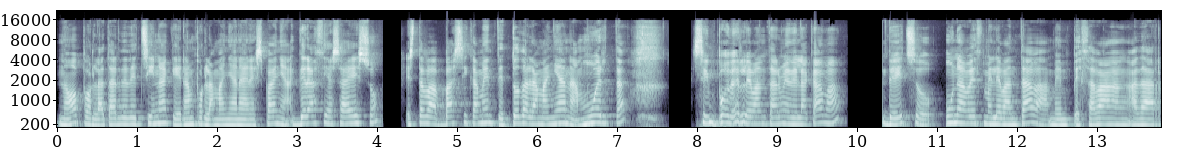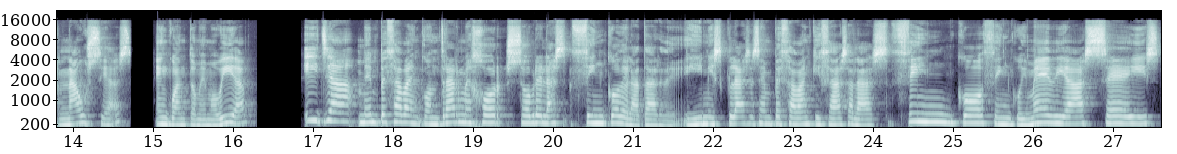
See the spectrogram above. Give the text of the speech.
¿no? Por la tarde de China, que eran por la mañana en España. Gracias a eso, estaba básicamente toda la mañana muerta, sin poder levantarme de la cama. De hecho, una vez me levantaba, me empezaban a dar náuseas en cuanto me movía y ya me empezaba a encontrar mejor sobre las 5 de la tarde y mis clases empezaban quizás a las 5, 5 y media, 6,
